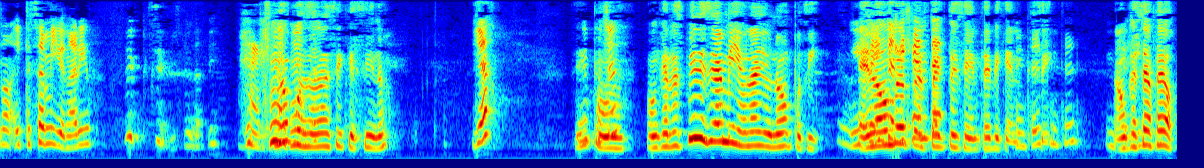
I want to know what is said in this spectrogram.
No, y que sea millonario. No, pues ahora sí que sí, ¿no? ¿Ya? Sí, con- aunque respire y sea millonario, no, pues sí. El hombre perfecto y sea inteligente, sí. Inteligente. Aunque sea feo,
